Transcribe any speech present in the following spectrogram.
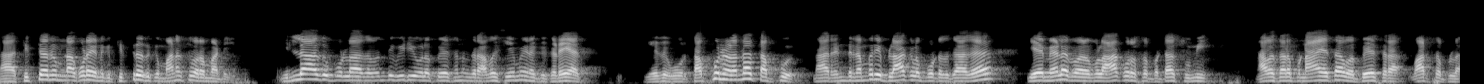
நான் திட்டணும்னா கூட எனக்கு திட்டுறதுக்கு மனசு வர மாட்டேங்குது இல்லாத பொல்லாத வந்து வீடியோவில் பேசணுங்கிற அவசியமே எனக்கு கிடையாது. எது ஒரு தப்பு நடந்தால் தப்பு. நான் ரெண்டு நம்பரையும் பிளாக்கில் போட்டதுக்காக என் மேலே இவ்வளோ ஆக்ரோஷப்பட்டா சுமி. அவள் தரப்பு நாயத்தான் அவள் பேசுகிறா வாட்ஸ்அப்பில்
